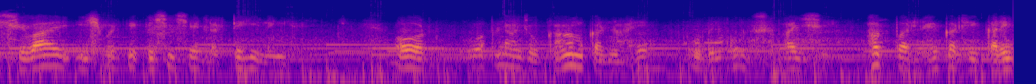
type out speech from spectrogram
सिवाय ईश्वर के किसी से डरते ही नहीं है। और वो अपना जो काम करना है, वो बिल्कुल सफ़ाई से, हक पर रहकर ही करें।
